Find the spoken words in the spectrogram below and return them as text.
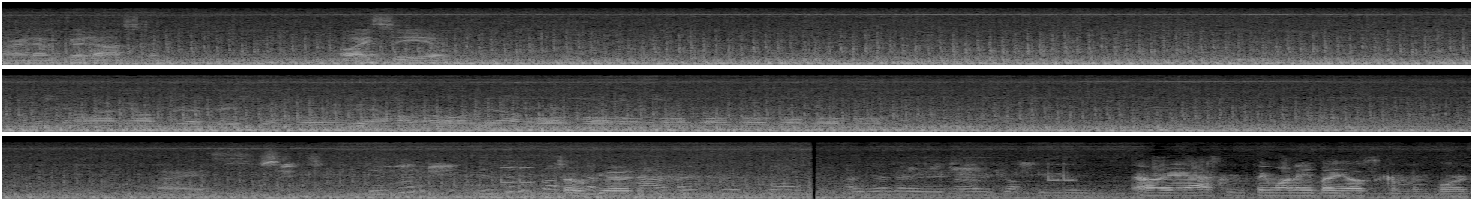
Alright, I'm good, Austin. Oh, I see you. Nice. Six it, is it like So good. power thing? I'm gonna airdrop you. Alright, ask them if they want anybody else to come on board.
